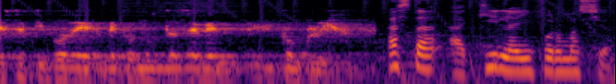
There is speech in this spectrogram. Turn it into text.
este tipo de, de conductas deben concluir. Hasta aquí la información.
